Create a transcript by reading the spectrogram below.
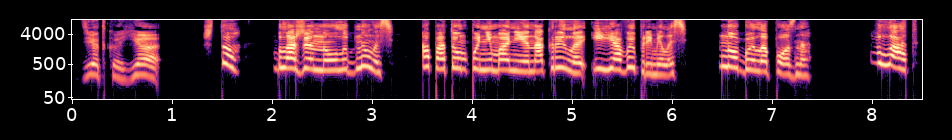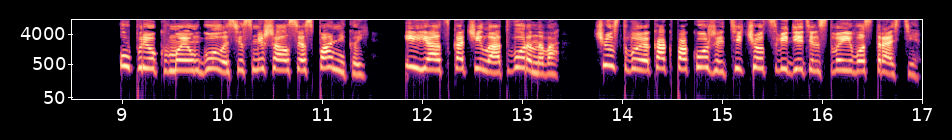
«Детка, я...» «Что?» Блаженно улыбнулась, а потом понимание накрыло, и я выпрямилась. Но было поздно. «Влад!» Упрек в моем голосе смешался с паникой, и я отскочила от Воронова, чувствуя, как по коже течет свидетельство его страсти.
